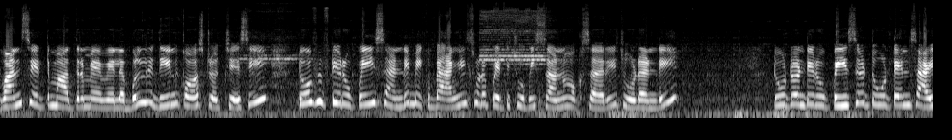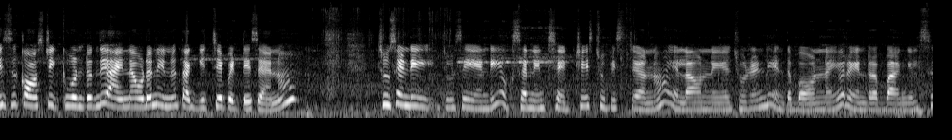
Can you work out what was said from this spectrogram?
వన్ సెట్ మాత్రమే అవైలబుల్. దీని కాస్ట్ వచ్చేసి టూ ఫిఫ్టీ రూపీస్ అండి. మీకు బ్యాంగిల్స్ కూడా పెట్టి చూపిస్తాను ఒకసారి. చూడండి. Two twenty rupees two ten size cost ఎక్కువ ఉంటుంది. అయినా కూడా నేను తగ్గించే పెట్టేశాను. చూసండి చూసేయండి. ఒకసారి నేను సెట్ చేసి చూపిస్తాను. ఎలా ఉన్నాయో చూడండి. ఎంత బాగున్నాయో. రెండు బ్యాంగిల్స్.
